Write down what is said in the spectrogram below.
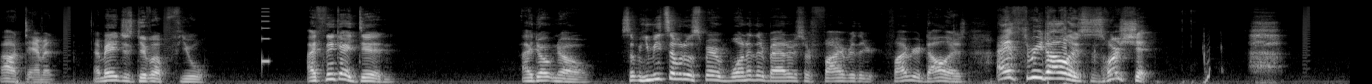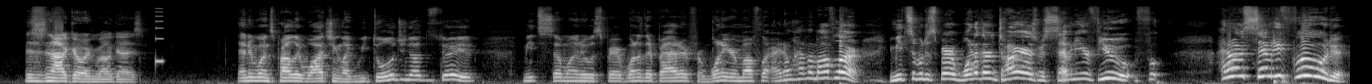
Oh, damn it. I may just give up fuel. I think I did. I don't know. So you meet someone who will spare one of their batteries for five of their five of your dollars. I had three dollars. This is horseshit. this is not going well, guys. Anyone's probably watching like we told you not to say it. Meet someone who will spare one of their battery for one of your muffler. I don't have a muffler. You meet someone who spare one of their tires for seventy your few. I don't have seventy food.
